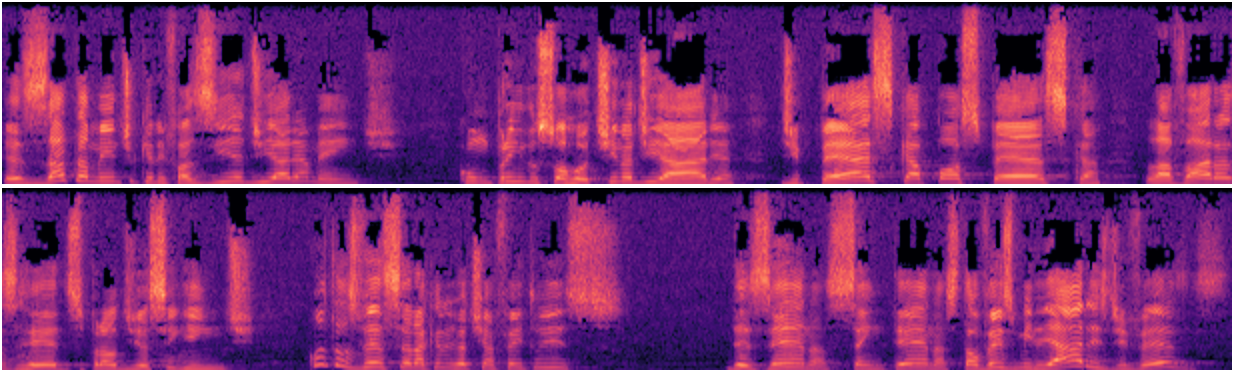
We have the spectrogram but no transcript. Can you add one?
exatamente o que ele fazia diariamente, cumprindo sua rotina diária de pesca após pesca, lavar as redes para o dia seguinte. Quantas vezes será que ele já tinha feito isso? Dezenas, centenas, talvez milhares de vezes?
